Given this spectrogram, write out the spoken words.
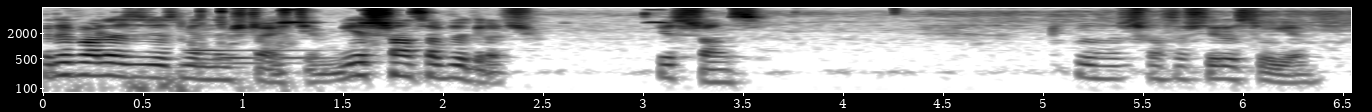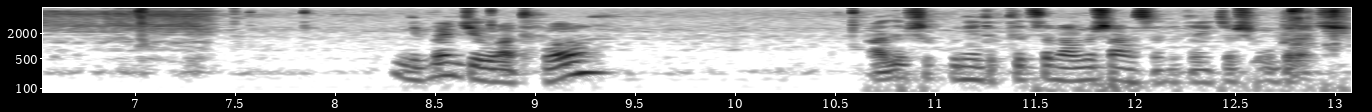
Rywale ze zmiennym szczęściem. Jest szansa wygrać. Jest szansa. Tu szansa się rysuje. Nie będzie łatwo, ale przy płynnej taktyce mamy szansę tutaj coś ugrać.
